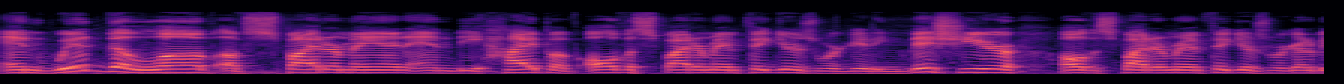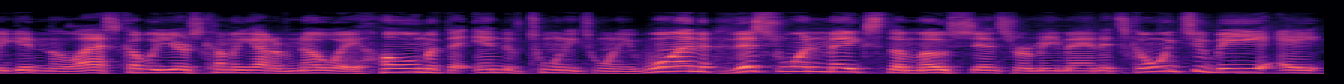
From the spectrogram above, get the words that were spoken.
And with the love of Spider-Man and the hype of all the Spider-Man figures we're getting this year, all the Spider-Man figures we're going to be getting in the last couple years coming out of No Way Home at the end of 2021. This one makes the most sense for me, man. It's going to be a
